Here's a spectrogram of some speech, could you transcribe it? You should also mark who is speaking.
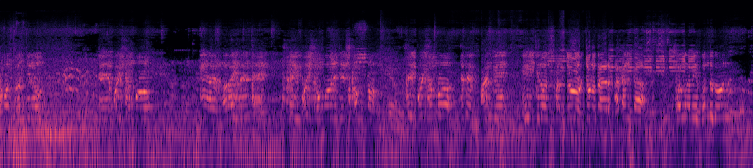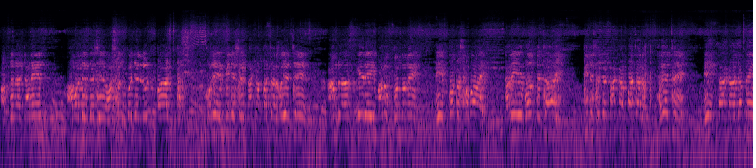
Speaker 1: সমর্থন ছিল যে বৈষম্য নিয়ে লড়াই হয়েছে সেই বৈষম্যর যে স্বপ্ন সেই বৈষম্য যাতে ভাঙ্গে এই ছিল ছাত্র জনতার আকাঙ্ক্ষা সংগ্রামী বন্ধুগণ আপনারা জানেন আমাদের দেশে অসংখ্য যে লুটপাট করে বিদেশে টাকা পাচার হয়েছে, আমরা আজকের এই মানববন্ধনে এই পথসভায় দাঁড়িয়ে বলতে চাই, বিদেশে যে টাকা পাচার হয়েছে এই টাকা যাতে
